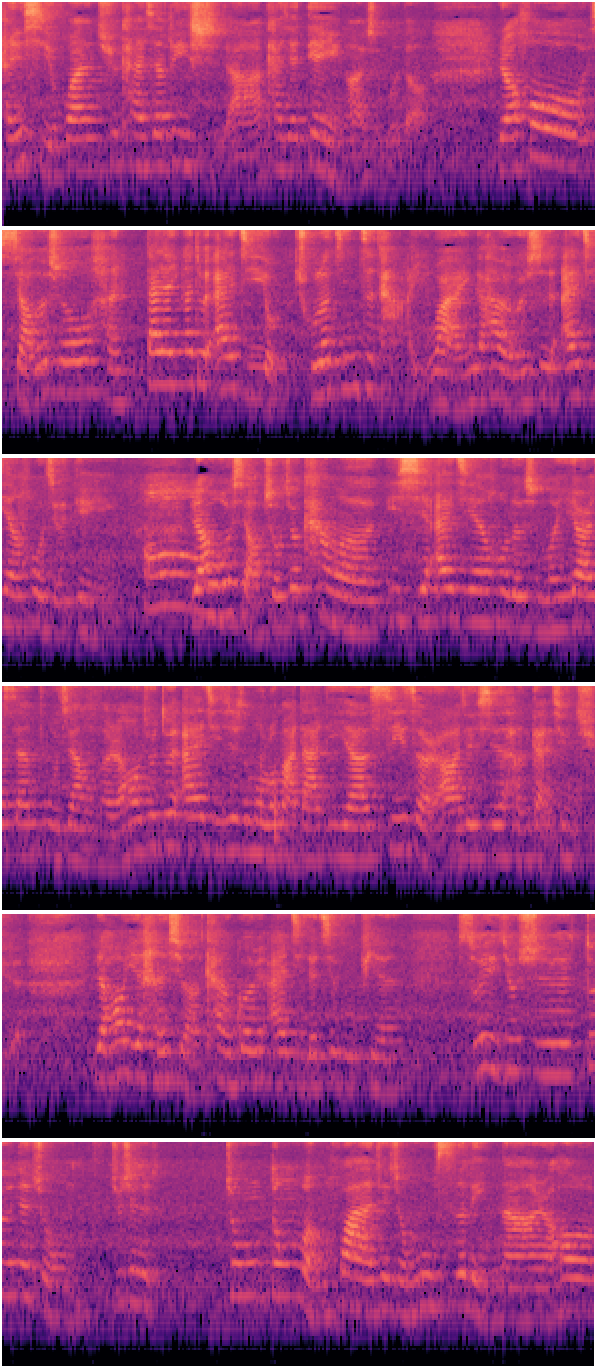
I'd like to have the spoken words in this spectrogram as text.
很喜欢去看一些历史啊，看一些电影啊什么的。然后小的时候很，大家应该对埃及有除了金字塔以外，应该还有一个是《埃及艳后》这个电影。哦然后我小时候就看了一些埃及艳后的什么一二三部这样的，然后就对埃及这什么罗马大帝啊、Caesar 啊这些很感兴趣，然后也很喜欢看关于埃及的纪录片，所以就是对那种就是中东文化的这种穆斯林呐、然后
